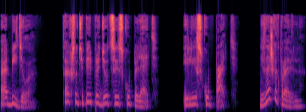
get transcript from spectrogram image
обидела. Так что теперь придется искуплять. Или искупать. Не знаешь, как правильно?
